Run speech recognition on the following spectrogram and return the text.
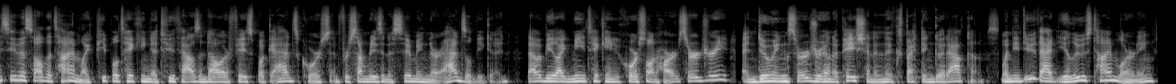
I see this all the time, like people taking a $2,000 Facebook ads course and for some reason assuming their ads will be good. That would be like me taking a course on heart surgery and doing surgery on a patient and expecting good outcomes. When you do that, you lose time learning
